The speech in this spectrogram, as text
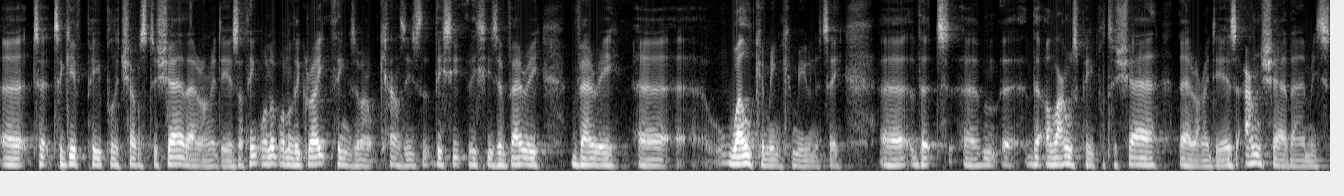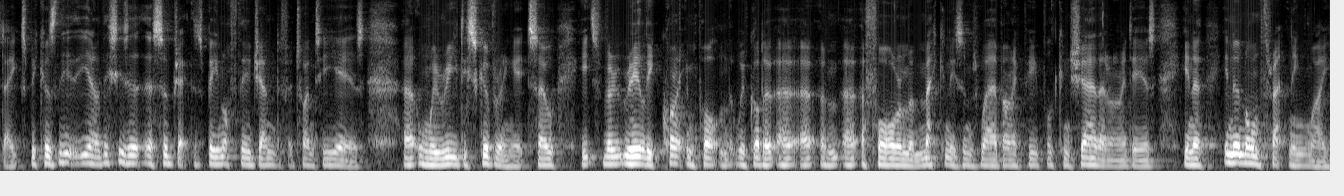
uh, to, to give people a chance to share their ideas. I think one of, one of the great things about CAS is that this is, this is a very, very uh, welcoming community uh, that, um, uh, that allows people to share their ideas and share their mistakes because the, you know, this is a, a subject that's been off the agenda for 20 years uh, and we're rediscovering it. So it's very, really quite important important that we've got a, a, a, um, a forum and mechanisms whereby people can share their ideas in a, in a non-threatening way.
